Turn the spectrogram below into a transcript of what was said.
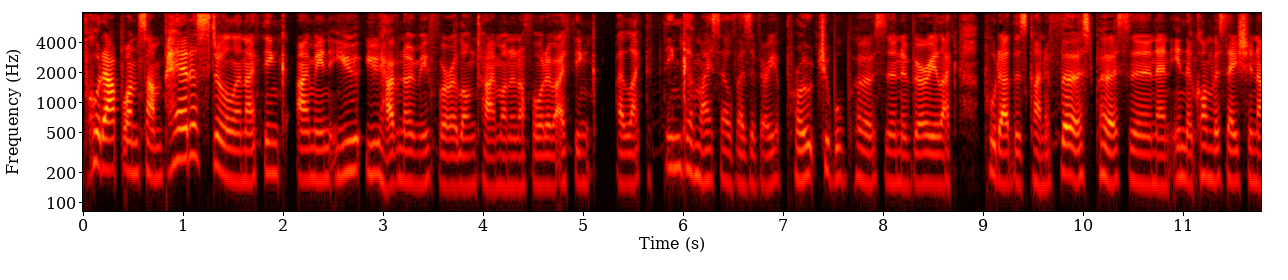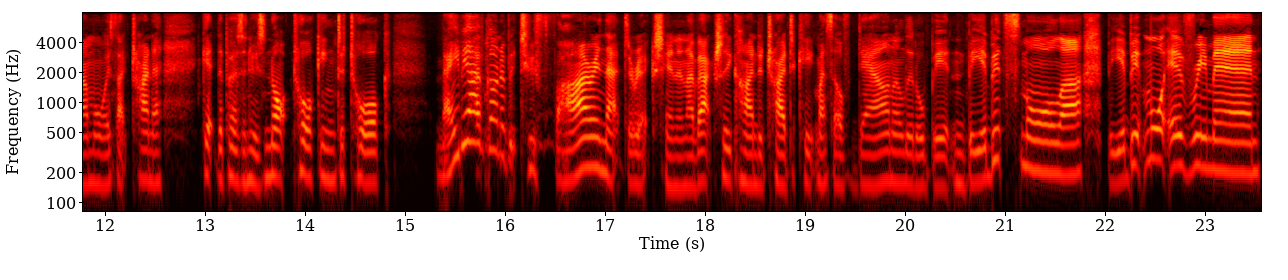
put up on some pedestal. And I think I mean you you have known me for a long time on and off or whatever. I think I like to think of myself as a very approachable person a very like put others kind of first person and in a conversation I'm always like trying to get the person who's not talking to talk maybe I've gone a bit too far in that direction and I've actually kind of tried to keep myself down a little bit and be a bit smaller, be a bit more everyman,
